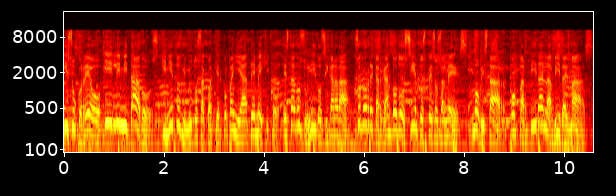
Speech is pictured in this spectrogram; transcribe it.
y su correo ilimitados. 500 minutos a cualquier compañía de México, Estados Unidos y Canadá. Solo recargando 200 pesos al mes. Movistar, compartida la vida es más.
